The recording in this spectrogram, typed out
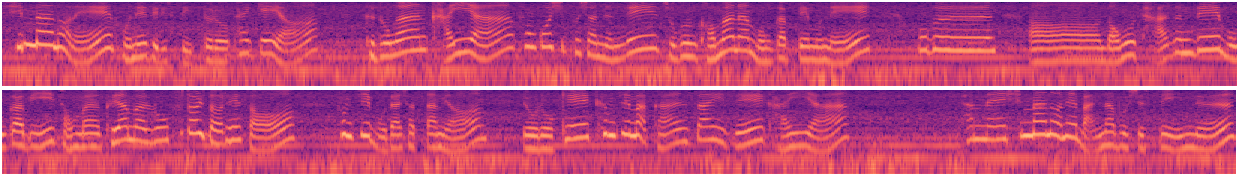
10만원에 보내드릴 수 있도록 할게요. 그동안 가이아 품고 싶으셨는데 조금 거만한 몸값 때문에 혹은 어, 너무 작은데 몸값이 정말 그야말로 후덜덜해서 품지 못하셨다면 이렇게 큼지막한 사이즈의 가이아 판매 10만원에 만나보실 수 있는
